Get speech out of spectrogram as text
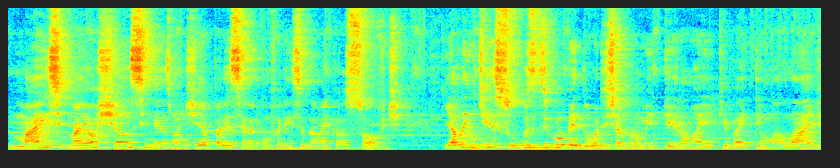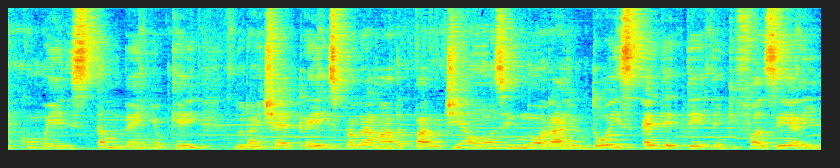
mais, maior chance mesmo de aparecer na conferência da Microsoft. E além disso, os desenvolvedores já prometeram aí que vai ter uma live com eles também, ok? Durante a E3, programada para o dia 11 no horário 2 EDT. Tem que fazer aí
